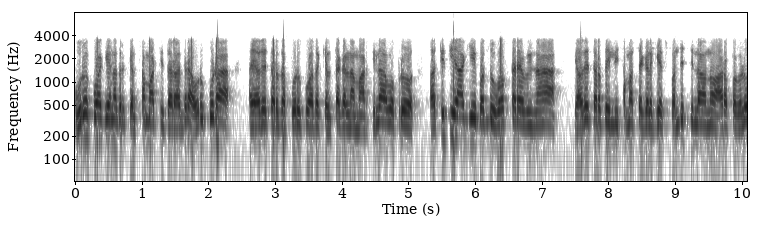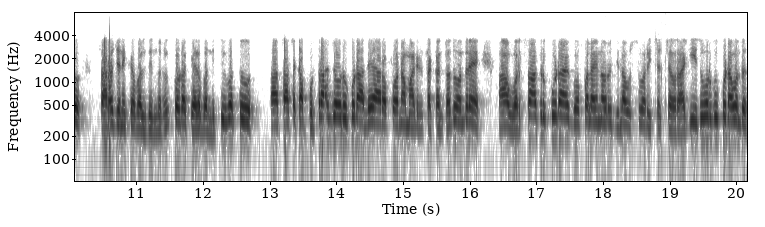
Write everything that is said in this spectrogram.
ಪೂರಕವಾಗಿ ಏನಾದ್ರು ಕೆಲಸ ಮಾಡ್ತಿದ್ದಾರಾ ಅಂದ್ರೆ ಅವರು ಕೂಡ ಯಾವುದೇ ತರದ ಪೂರಕವಾದ ಕೆಲಸಗಳನ್ನ ಮಾಡ್ತಿಲ್ಲ. ಒಬ್ರು ಅತಿಥಿಯಾಗಿ ಬಂದು ಹೋಗ್ತಾರೆ ವಿನಃ ಯಾವುದೇ ತರದ ಇಲ್ಲಿ ಸಮಸ್ಯೆಗಳಿಗೆ ಸ್ಪಂದಿಸಿಲ್ಲ ಅನ್ನೋ ಆರೋಪಗಳು ಸಾರ್ವಜನಿಕ ವಲಯದಿಂದಲೂ ಕೂಡ ಕೇಳಿ ಬಂದಿತ್ತು. ಇವತ್ತು ಶಾಸಕ ಪುಟ್ಟರಾಜು ಅವರು ಕೂಡ ಅದೇ ಆರೋಪವನ್ನ ಮಾಡಿರ್ತಕ್ಕಂಥದ್ದು. ಅಂದ್ರೆ, ಆ ವರ್ಷ ಆದ್ರೂ ಕೂಡ ಗೋಪಾಲಯ್ಯನವರು ಜಿಲ್ಲಾ ಉಸ್ತುವಾರಿ ಸಚಿವರಾಗಿ ಇದುವರೆಗೂ ಕೂಡ ಒಂದು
